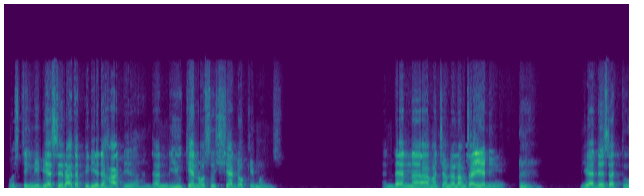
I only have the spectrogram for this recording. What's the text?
Posting ni biasalah tapi dia ada hard dia dan you can also share documents. And then uh, macam dalam saya ni dia ada satu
